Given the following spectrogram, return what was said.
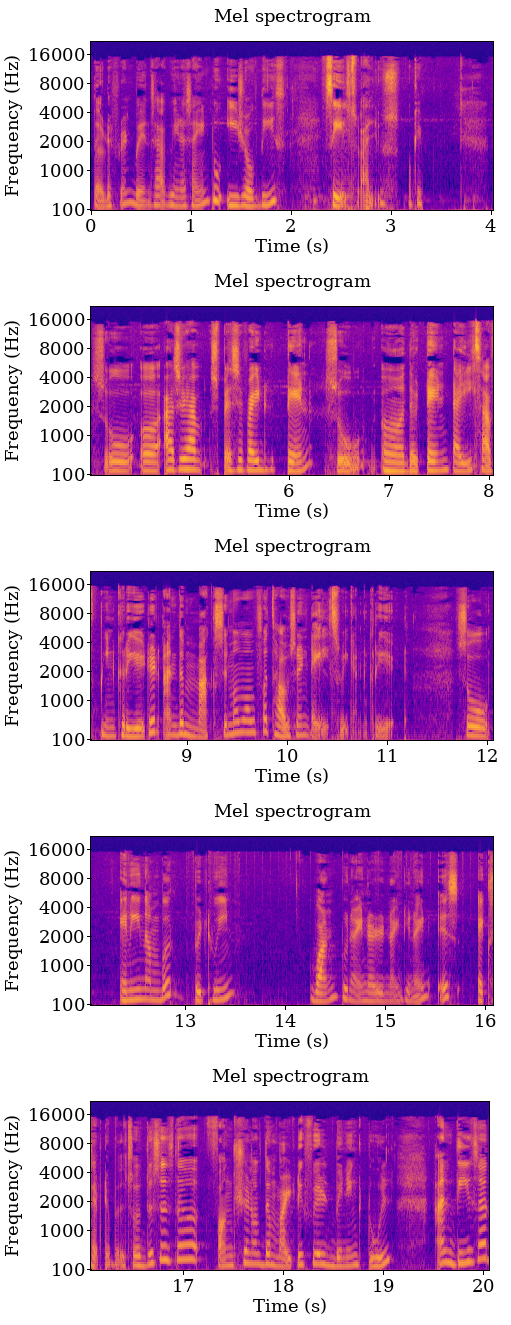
The different bins have been assigned to each of these sales values. Okay so uh, as we have specified 10 so uh, the 10 tiles have been created and the maximum of a thousand tiles we can create. So any number between 1 to 999 is acceptable. So this is the function of the multi-field binning tool and these are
